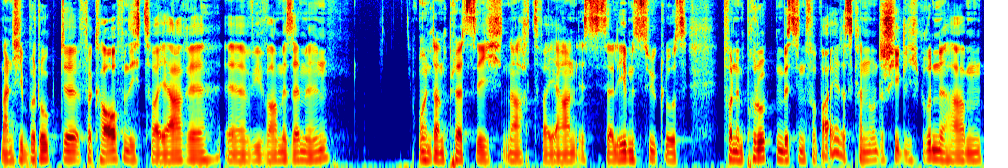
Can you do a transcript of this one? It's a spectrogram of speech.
manche Produkte verkaufen sich zwei Jahre äh, wie warme Semmeln und dann plötzlich nach zwei Jahren ist dieser Lebenszyklus von dem Produkt ein bisschen vorbei. Das kann unterschiedliche Gründe haben.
